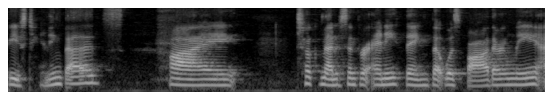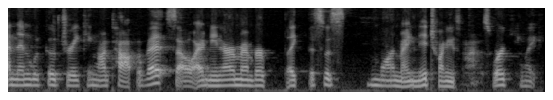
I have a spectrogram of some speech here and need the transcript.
used tanning beds. I took medicine for anything that was bothering me and then would go drinking on top of it. So, I mean, I remember like this was more in my mid 20s when I was working, like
